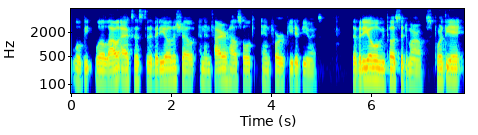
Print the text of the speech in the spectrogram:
will be will allow access to the video of the show, an entire household, and for repeated viewings. The video will be posted tomorrow. Support the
